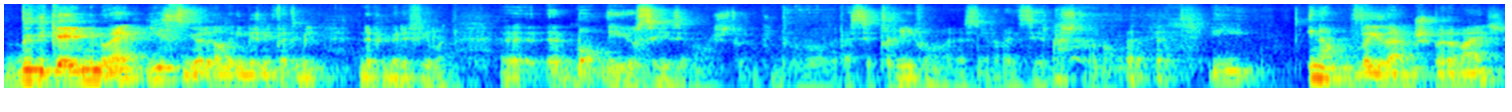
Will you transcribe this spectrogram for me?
Dediquei-me, não é? E a senhora Dalmaria mesmo em frente a mim, na primeira fila. Eh, eh, bom, e eu sei dizer, bom, isto vai ser terrível, é? a senhora vai dizer que isto não. E, e não, veio dar-me os parabéns,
